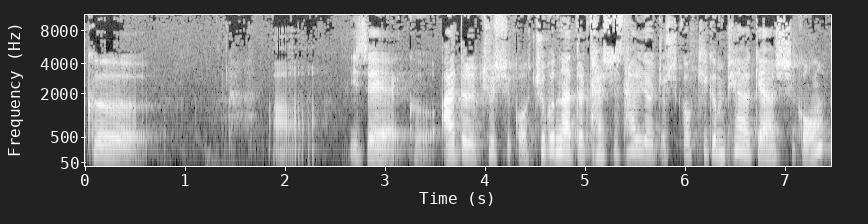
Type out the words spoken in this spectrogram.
그 어, 이제 그 아들 주시고 죽은 아들 다시 살려주시고 기금 피하게 하시고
